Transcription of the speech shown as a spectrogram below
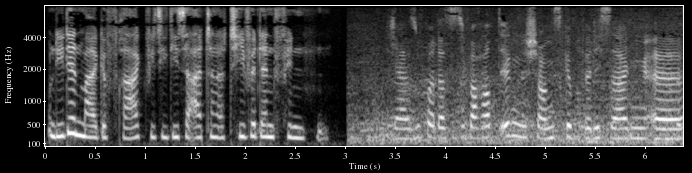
und die dann mal gefragt, wie sie diese Alternative denn finden. Ja, super, dass es überhaupt irgendeine Chance gibt, würde ich sagen, äh,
